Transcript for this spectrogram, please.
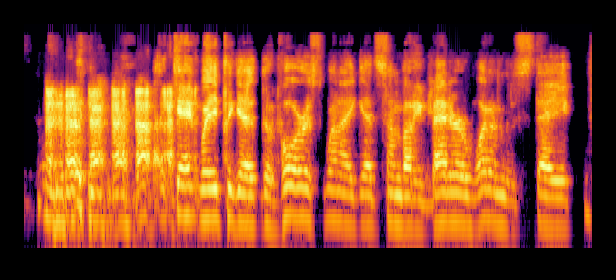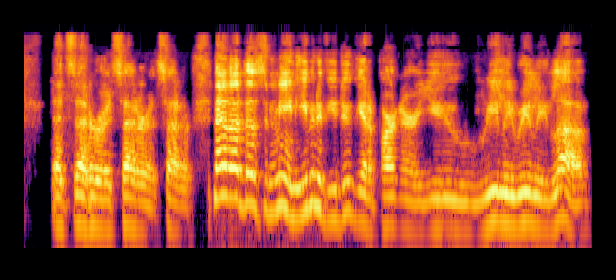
I can't wait to get divorced when I get somebody better. What a mistake, et cetera, et cetera, et cetera. Now, that doesn't mean, even if you do get a partner you really, really love,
